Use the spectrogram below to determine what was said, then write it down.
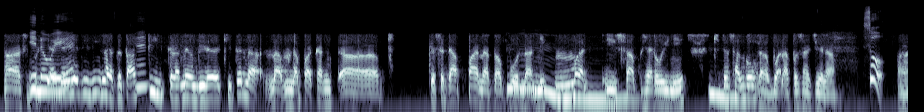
Ha, seperti In a way, ada eh? diri lah. Tetapi kerana bila kita nak nak mendapatkan uh, kesedapan ataupun hmm. Hmm. nikmat isap heroin ni, kita sanggup lah buat apa sajalah. So, Ha.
